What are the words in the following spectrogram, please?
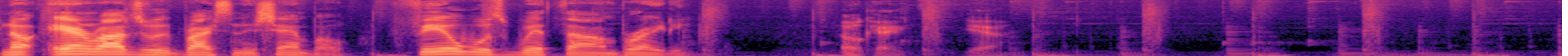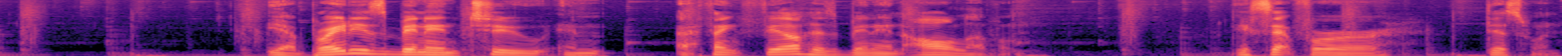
no Aaron Rodgers with Bryson DeChambeau. Phil was with um, Brady. Okay. Yeah. Yeah, Brady's been in two, and I think Phil has been in all of them, except for this one,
